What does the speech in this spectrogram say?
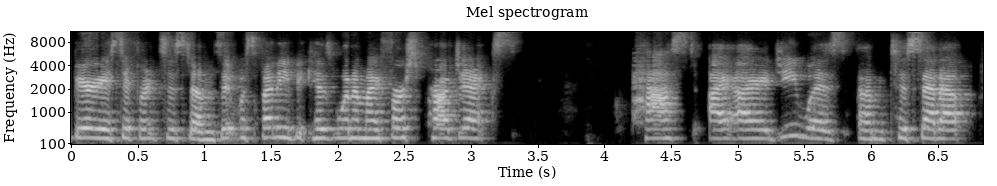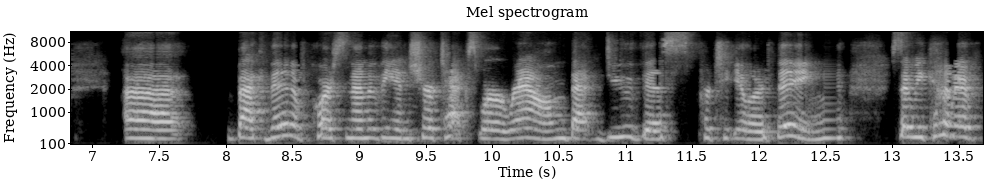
various different systems. It was funny because one of my first projects past IIG was um, to set up. Uh, back then, of course, none of the insure techs were around that do this particular thing. So we kind of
